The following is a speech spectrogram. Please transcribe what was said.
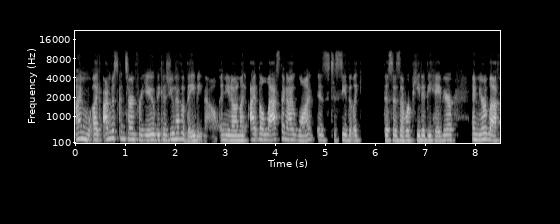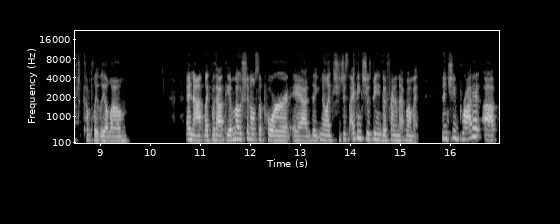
I'm like I'm just concerned for you because you have a baby now and you know and like I the last thing I want is to see that like this is a repeated behavior and you're left completely alone and not like without the emotional support and the, you know like she just I think she was being a good friend in that moment. Then she brought it up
